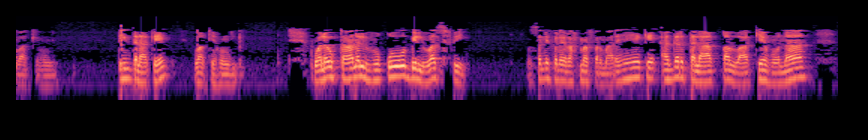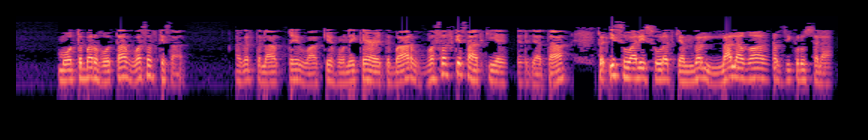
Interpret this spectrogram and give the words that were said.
واقع ہوں گی تین طلاقیں واقع ہوں گی۔ ولو کان الوقوع بالوصف، مصنف علیہ رحمہ فرما رہے ہیں کہ اگر طلاق کا واقع ہونا معتبر ہوتا وصف کے ساتھ، اگر طلاق کے واقع ہونے کا اعتبار وصف کے ساتھ کیا جاتا، تو اس والی صورت کے اندر لا لگا ذکر السلام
